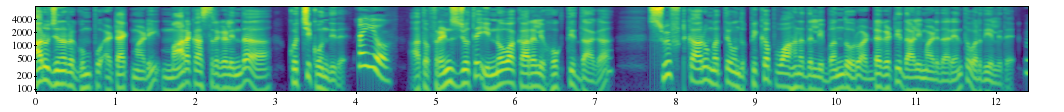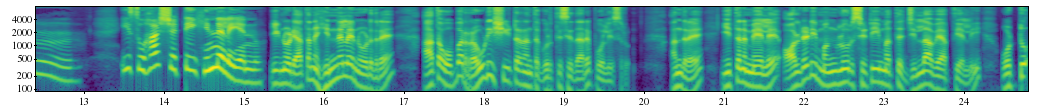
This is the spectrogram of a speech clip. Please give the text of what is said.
ಆರು ಜನರ ಗುಂಪು ಅಟ್ಯಾಕ್ ಮಾಡಿ ಮಾರಕಾಸ್ತ್ರಗಳಿಂದ ಕೊಚ್ಚಿ ಕೊಂದಿದೆ. ಅಯ್ಯೋ. ಆತ ಫ್ರೆಂಡ್ಸ್ ಜೊತೆ ಇನ್ನೋವಾ ಕಾರಲ್ಲಿ ಹೋಗ್ತಿದ್ದಾಗ ಸ್ವಿಫ್ಟ್ ಕಾರು ಮತ್ತೆ ಒಂದು ಪಿಕಪ್ ವಾಹನದಲ್ಲಿ ಬಂದವರು ಅಡ್ಡಗಟ್ಟಿ ದಾಳಿ ಮಾಡಿದ್ದಾರೆ ಅಂತ ವರದಿಯಲ್ಲಿದೆ. ಈ ಸುಹಾಸ್ ಶೆಟ್ಟಿ ಹಿನ್ನೆಲೆಯನ್ನು ಈಗ ನೋಡಿ ಆತನ ಹಿನ್ನೆಲೆ ನೋಡಿದ್ರೆ ಆತ ಒಬ್ಬ ರೌಡಿ ಶೀಟರ್ ಅಂತ ಗುರುತಿಸಿದ್ದಾರೆ ಪೊಲೀಸರು. ಅಂದ್ರೆ ಈತನ ಮೇಲೆ ಆಲ್ರೆಡಿ ಮಂಗಳೂರು ಸಿಟಿ ಮತ್ತೆ ಜಿಲ್ಲಾ ವ್ಯಾಪ್ತಿಯಲ್ಲಿ ಒಟ್ಟು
